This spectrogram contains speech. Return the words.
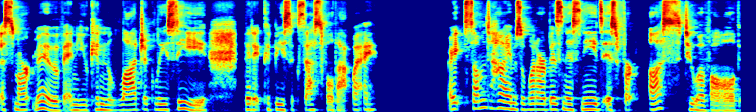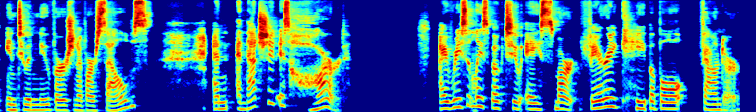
a smart move and you can logically see that it could be successful that way. Right. Sometimes what our business needs is for us to evolve into a new version of ourselves. And, and that shit is hard. I recently spoke to a smart, very capable founder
